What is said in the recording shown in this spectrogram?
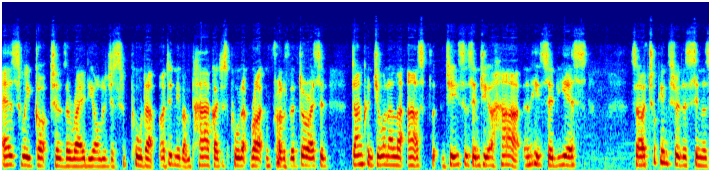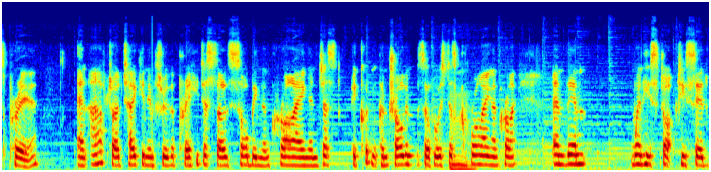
as we got to the radiologist, pulled up. I didn't even park. I just pulled up right in front of the door. I said, "Duncan, do you want to ask Jesus into your heart?" And he said, "Yes." So I took him through the sinner's prayer and after I'd taken him through the prayer, he just started sobbing and crying and just, he couldn't control himself. He was just mm. crying and crying. And then when he stopped, he said,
